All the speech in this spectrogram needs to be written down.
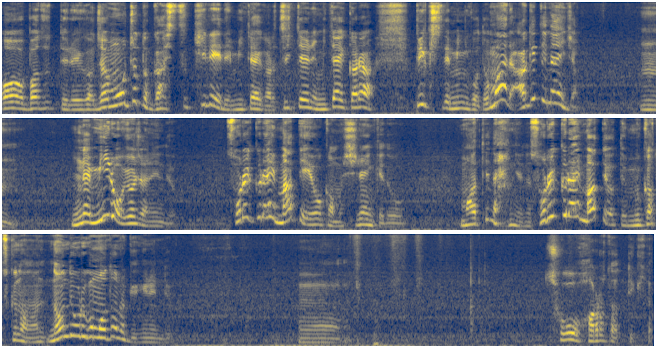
ああ、バズってる映画。じゃあもうちょっと画質綺麗で見たいから、ツイッターより見たいから、ピクシブで見に行こうって。お前ら上げてないじゃん。うん。ね、見ろよじゃねえんだよ。それくらい待てよかもしれんけど、待てないんだよね。それくらい待てよってムカつくのはなんで俺が待たなきゃいけないんだよ。うん。超腹立ってきた。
